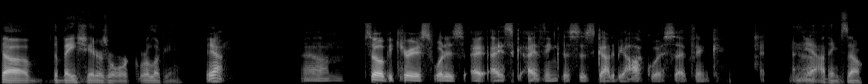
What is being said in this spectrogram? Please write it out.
the the base shaders were were looking. Yeah. Um, so I'd be curious what is I I, I think this has got to be Aquas. I think. Uh, Yeah, I think so.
